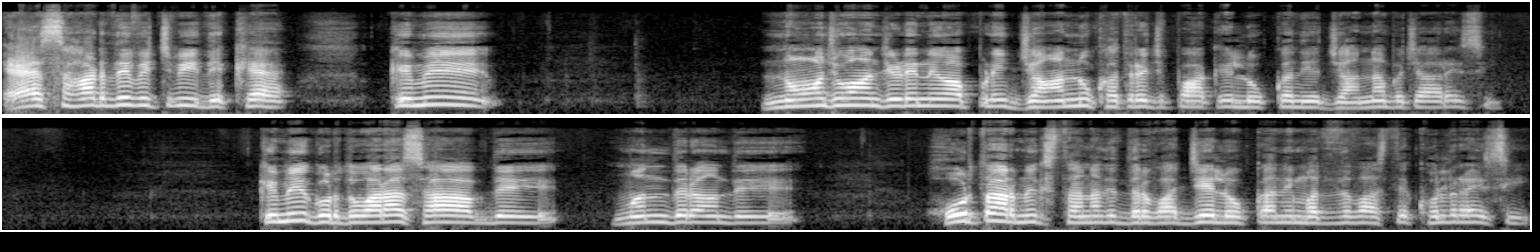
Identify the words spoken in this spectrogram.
ਐਸ ਹੜ ਦੇ ਵਿੱਚ ਵੀ ਦੇਖਿਆ ਕਿਵੇਂ ਨੌਜਵਾਨ ਜਿਹੜੇ ਨੇ ਉਹ ਆਪਣੀ ਜਾਨ ਨੂੰ ਖਤਰੇ 'ਚ ਪਾ ਕੇ ਲੋਕਾਂ ਦੀਆਂ ਜਾਨਾਂ ਬਚਾ ਰਹੇ ਸੀ। ਕਿਵੇਂ ਗੁਰਦੁਆਰਾ ਸਾਹਿਬ ਦੇ, ਮੰਦਰਾਂ ਦੇ, ਹੋਰ ਧਾਰਮਿਕ ਸਥਾਨਾਂ ਦੇ ਦਰਵਾਜ਼ੇ ਲੋਕਾਂ ਦੀ ਮਦਦ ਵਾਸਤੇ ਖੁੱਲ ਰਹੇ ਸੀ।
